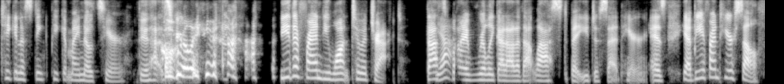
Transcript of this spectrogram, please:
taken a sneak peek at my notes here through that. Oh, really? Be the friend you want to attract. That's Yeah. what I really got out of that last bit you just said here is yeah, be a friend to yourself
